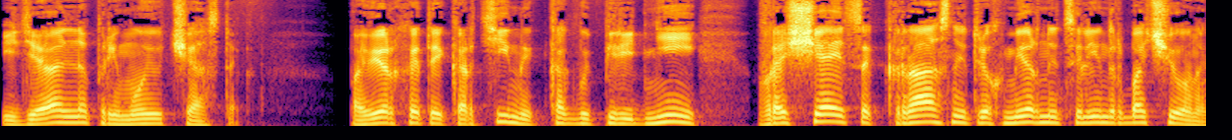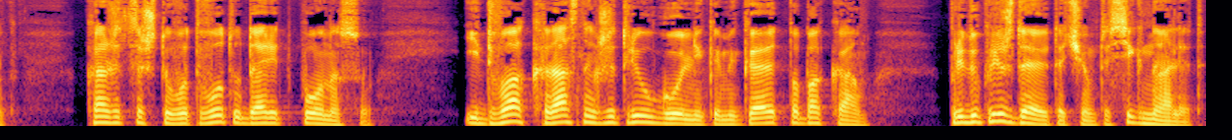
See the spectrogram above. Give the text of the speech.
Идеально прямой участок. Поверх этой картины, как бы перед ней – Вращается красный трехмерный цилиндр-бочонок. Кажется, что вот-вот ударит по носу. И два красных же треугольника мигают по бокам. Предупреждают о чем-то, сигналят.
